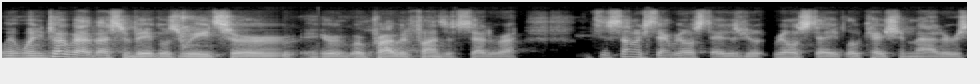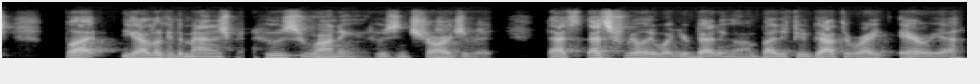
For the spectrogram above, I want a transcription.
when, when you talk about investment vehicles, REITs or, or, or private funds, et cetera, to some extent, real estate is real estate. Location matters, but you got to look at the management. Who's running it? Who's in charge of it? That's that's really what you're betting on. But if you've got the right area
